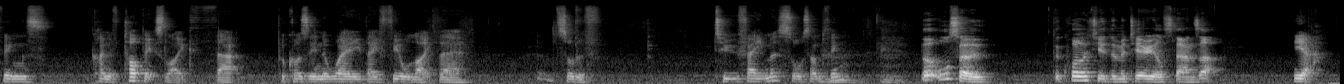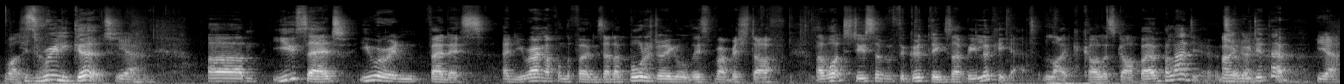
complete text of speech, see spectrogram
things kind of topics like that because in a way they feel like they're sort of too famous or something But also, the quality of the material stands up. yeah well It's really good. yeah Um, you said you were in Venice and you rang up on the phone and said, I'm bored of doing all this rubbish stuff. I want to do some of the good things I've been looking at, like Carlo Scarpa and Palladio. And so we did them. yeah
